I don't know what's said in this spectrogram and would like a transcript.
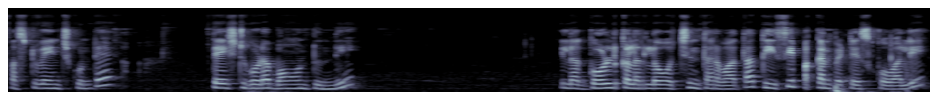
ఫస్ట్ వేయించుకుంటే టేస్ట్ కూడా బాగుంటుంది. ఇలా గోల్డ్ కలర్లో వచ్చిన తర్వాత తీసి పక్కన పెట్టేసుకోవాలి.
